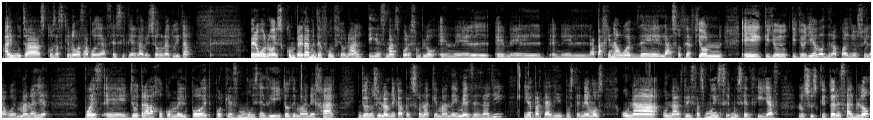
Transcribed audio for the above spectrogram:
Hay muchas cosas que no vas a poder hacer si tienes la versión gratuita. Pero bueno, es completamente funcional y es más, por ejemplo, en, el, en, el, en la página web de la asociación eh, que, yo, que yo llevo, de la cual yo soy la web manager, pues eh, yo trabajo con MailPoet porque es muy sencillito de manejar. Yo no soy la única persona que manda emails desde allí. Y aparte allí pues tenemos una, unas listas muy, muy sencillas. Los suscriptores al blog,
